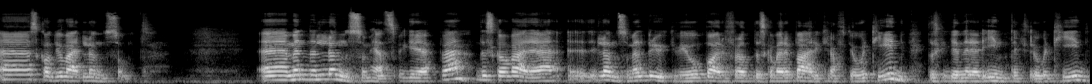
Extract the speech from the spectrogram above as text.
eh, skal det jo være lønnsomt. Eh, Men den lønnsomhetsbegrepet det skal være, eh, Lønnsomhet bruker vi jo bare for at det skal være bærekraftig over tid. Det skal generere inntekter over tid.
